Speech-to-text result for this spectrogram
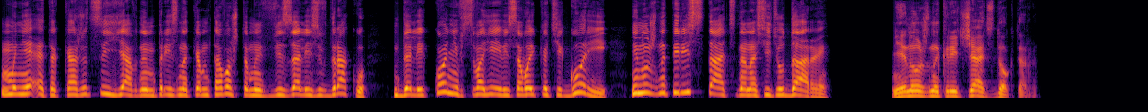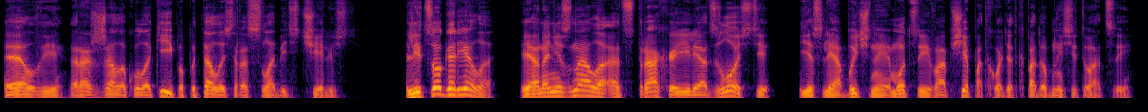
Мне это кажется явным признаком того, что мы ввязались в драку далеко не в своей весовой категории, и нужно перестать наносить удары. Не нужно кричать, доктор. Элви разжала кулаки и попыталась расслабить челюсть. Лицо горело, и она не знала, от страха или от злости, если обычные эмоции вообще подходят к подобной ситуации.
